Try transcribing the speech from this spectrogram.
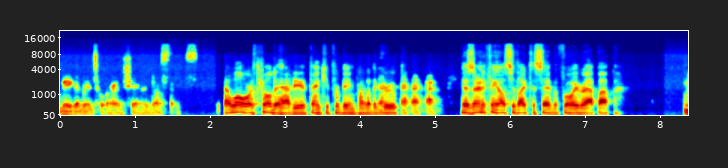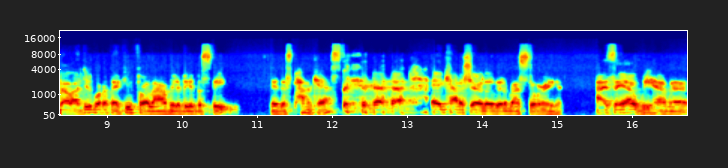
being a mentor and sharing those things. Well, we're thrilled to have you. Thank you for being part of the group. Is there anything else you'd like to say before we wrap up? No, I do want to thank you for allowing me to be able to speak in this podcast and kind of share a little bit of my story. Isaiah, we have a,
